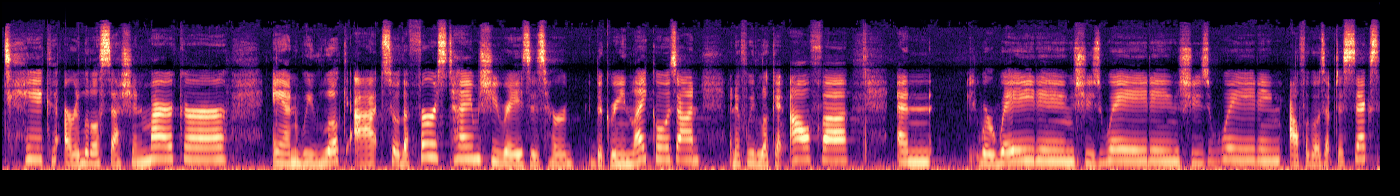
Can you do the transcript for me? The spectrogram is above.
take our little session marker and we look at so the first time she raises her the green light goes on and if we look at alpha and we're waiting, she's waiting, she's waiting. Alpha goes up to six,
